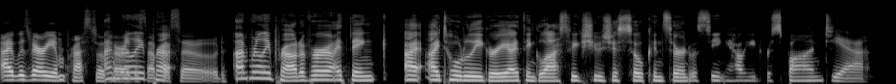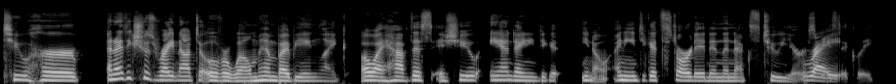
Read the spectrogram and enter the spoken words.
I was very impressed with I'm her really this episode. I'm really proud of her. I think I, I totally agree. I think last week she was just so concerned with seeing how he'd respond Yeah, to her. And I think she was right not to overwhelm him by being like, oh, I have this issue and I need to get, you know, I need to get started in the next two years, Right. basically.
